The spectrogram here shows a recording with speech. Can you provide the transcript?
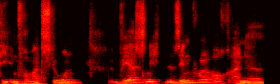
die Information. Wäre es nicht sinnvoll, auch eine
